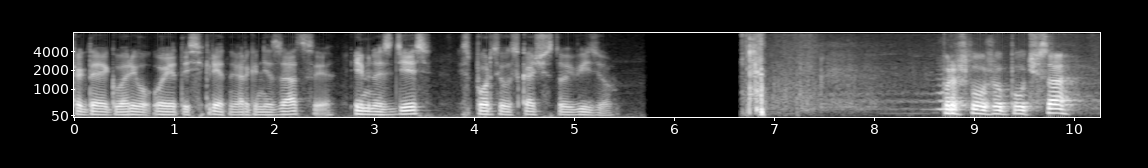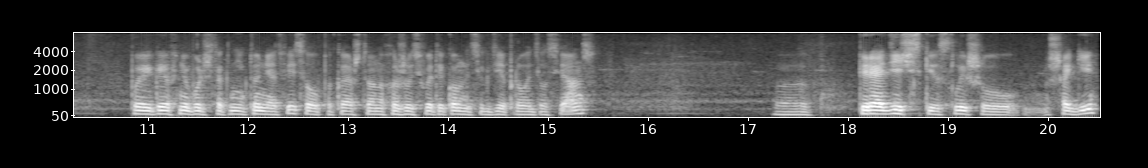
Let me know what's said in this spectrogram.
когда я говорил о этой секретной организации, именно здесь испортилось качество видео. Прошло уже полчаса, по ЕГФ мне больше так никто не ответил, пока что нахожусь в этой комнате, где я проводил сеанс. Э, Периодически слышу шаги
